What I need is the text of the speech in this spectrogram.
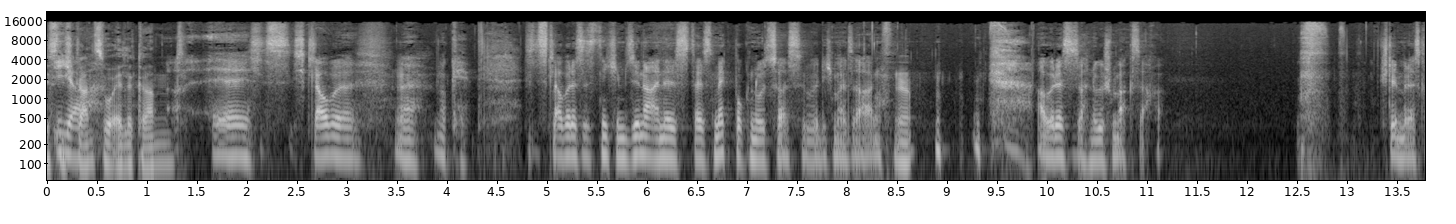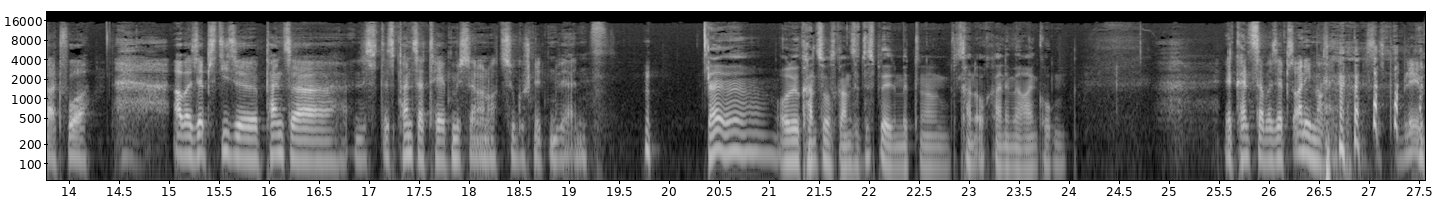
Ist nicht ja, ganz so elegant. Äh, ich glaube, äh, okay. Ich glaube, das ist nicht im Sinne eines des MacBook-Nutzers, würde ich mal sagen. Ja. Aber das ist auch eine Geschmackssache. Ich stelle mir das gerade vor. Aber selbst diese Panzer, das, das Panzertape müsste dann auch noch zugeschnitten werden. Ja, ja, ja. Oder du kannst auch das ganze Display mit, dann kann auch keiner mehr reingucken. Ja, kannst aber selbst auch nicht mehr reingucken, das ist das Problem.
